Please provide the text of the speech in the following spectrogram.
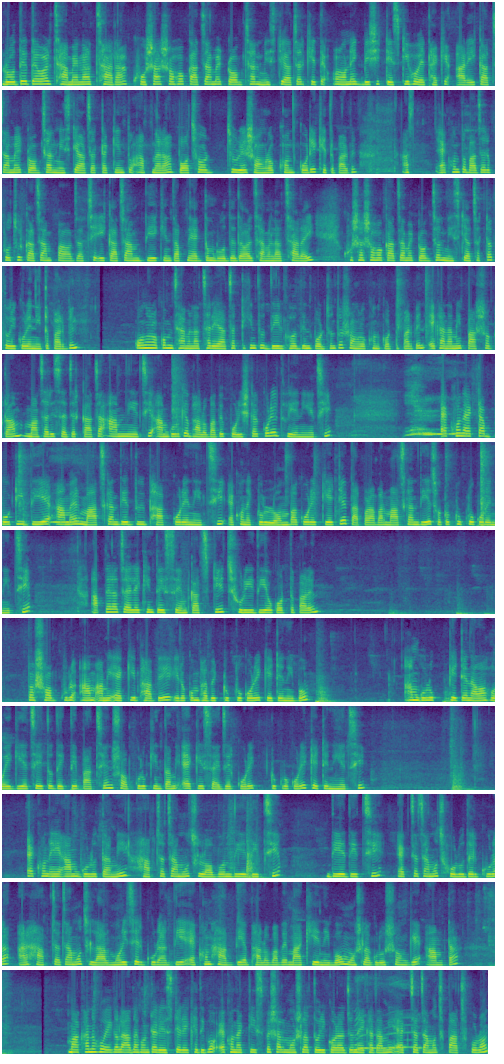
রোদে দেওয়ার ঝামেলা ছাড়া খোসা সহ কাঁচা আমের টক ঝাল, মিষ্টি আচার খেতে অনেক বেশি টেস্টি হয়ে থাকে। আর এই কাঁচা আমের টক ঝাল, মিষ্টি আচারটা কিন্তু আপনারা বছর জুড়ে সংরক্ষণ করে খেতে পারবেন। এখন তো বাজারে প্রচুর কাঁচা আম পাওয়া যাচ্ছে। এই কাঁচা আম দিয়ে কিন্তু আপনি একদম রোদে দেওয়ার ঝামেলা ছাড়াই খোসা সহ কাঁচা আমের টক ঝাল, মিষ্টি আচারটা তৈরি করে নিতে পারবেন। কোনো রকম ঝামেলা ছাড়া এই আচারটি কিন্তু দীর্ঘদিন পর্যন্ত সংরক্ষণ করতে পারবেন। এখানে আমি পাঁচশো গ্রাম মাঝারি সাইজের কাঁচা আম নিয়েছি। আমগুলোকে ভালোভাবে পরিষ্কার করে ধুয়ে নিয়েছি। এখন একটা বটি দিয়ে আমের মাঝখান দিয়ে দুই ভাগ করে নিচ্ছি। এখন একটু লম্বা করে কেটে তারপর আবার মাঝখান দিয়ে ছোট টুকরো করে নিচ্ছি। আপনারা চাইলে কিন্তু এই সেম কাজটি ছুরি দিয়েও করতে পারেন। তো সবগুলো আম আমি একইভাবে এরকমভাবে টুকরো করে কেটে নিব। আমগুলো কেটে নেওয়া হয়ে গিয়েছে, এই তো দেখতে পাচ্ছেন, সবগুলো কিন্তু আমি একই সাইজের করে, টুকরো করে কেটে নিয়েছি। এখন এই আমগুলোতে আমি হাফ চা চামচ লবণ দিয়ে দিচ্ছি। দিয়ে দিচ্ছি এক চা চামচ হলুদের গুঁড়া আর হাফ চা চামচ লাল মরিচের গুঁড়া দিয়ে এখন হাত দিয়ে ভালোভাবে মাখিয়ে নিব মশলাগুলোর সঙ্গে আমটা। মাখানো হয়ে গেলে আধা ঘণ্টা রেস্টে রেখে দিব। এখন একটি স্পেশাল মশলা তৈরি করার জন্য এখানে আমি এক চা চামচ পাঁচ ফোড়ন,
